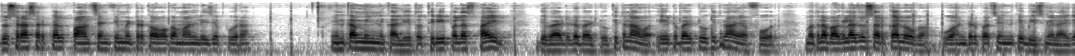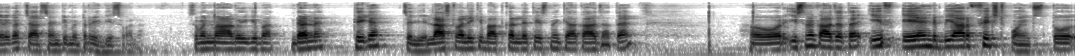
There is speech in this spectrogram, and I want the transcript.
दूसरा सर्कल पाँच सेंटीमीटर का होगा, मान लीजिए पूरा। इनका मीन निकालिए तो three plus five divided by two कितना हुआ एट बाई टू कितना आया फोर मतलब अगला जो सर्कल होगा, वो हंड्रेड परसेंट इनके बीच में लाया करेगा, चार सेंटीमीटर रेडियस वाला। समझ में आ गई की बात? डन है? ठीक है? चलिए लास्ट वाले की बात कर लेते हैं, इसमें क्या कहा जाता है? और इसमें कहा जाता है if A and B are fixed points तो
